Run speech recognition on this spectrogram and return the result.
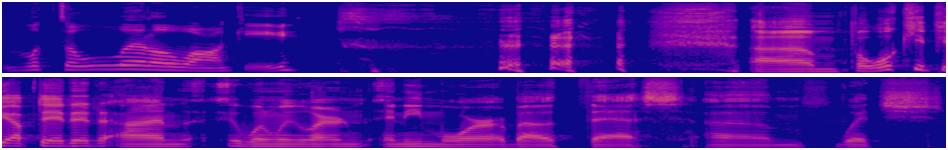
looked a little wonky um, but we'll keep you updated on when we learn any more about this, um, which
